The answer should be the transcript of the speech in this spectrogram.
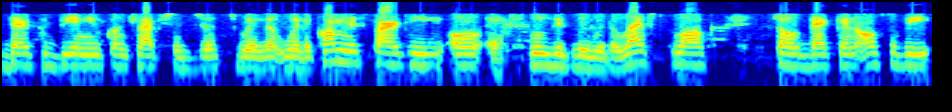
there could be a new contraption just with a, with a Communist Party or exclusively with a left bloc. So there can also be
